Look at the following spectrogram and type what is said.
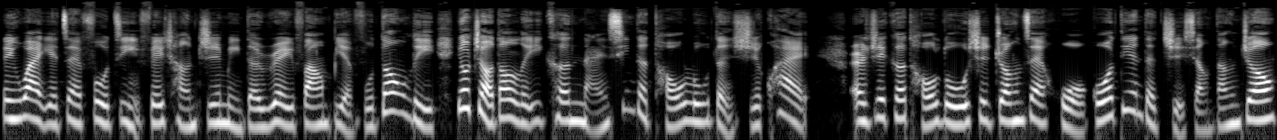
另外也在附近非常知名的瑞芳蝙蝠洞里又找到了一颗男性的头颅等尸块，而这颗头颅是装在火锅店的纸箱当中，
